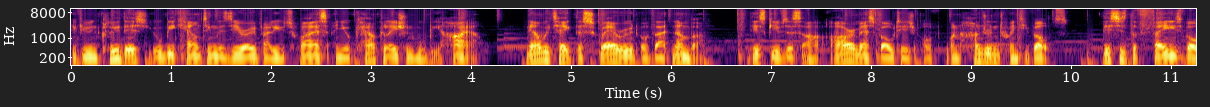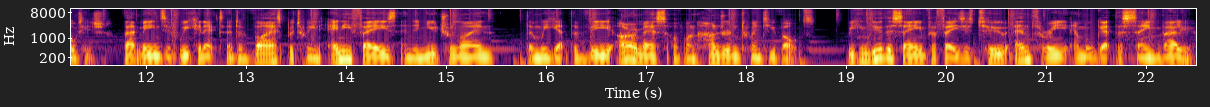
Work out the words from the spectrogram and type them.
If you include this, you'll be counting the zero value twice and your calculation will be higher. Now we take the square root of that number. This gives us our RMS voltage of 120 volts. This is the phase voltage. That means if we connect a device between any phase and the neutral line, then we get the VRMS of 120 volts. We can do the same for phases 2 and 3 and we'll get the same value.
